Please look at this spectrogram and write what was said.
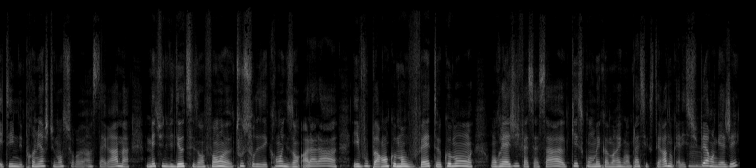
était une des premières justement sur Instagram à mettre une vidéo de ses enfants tous sur des écrans en disant Oh là là, et vous, parents, comment vous faites Comment on réagit face à ça Qu'est-ce qu'on met comme règle en place, etc. Donc, elle est super mmh. engagée.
